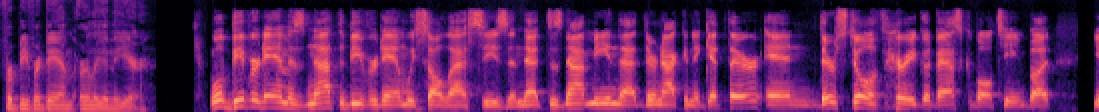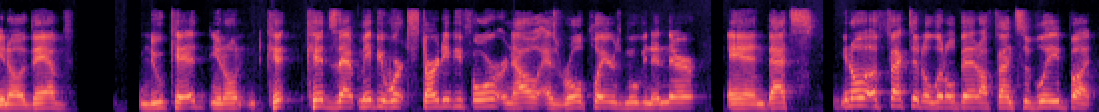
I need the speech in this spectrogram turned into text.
for Beaver Dam early in the year. Well, Beaver Dam is not the Beaver Dam we saw last season. That does not mean that they're not going to get there, and they're still a very good basketball team. But you know, they have new kid, you know, ki- kids that maybe weren't starting before or now as role players moving in there, and that's you know, affected a little bit offensively, but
